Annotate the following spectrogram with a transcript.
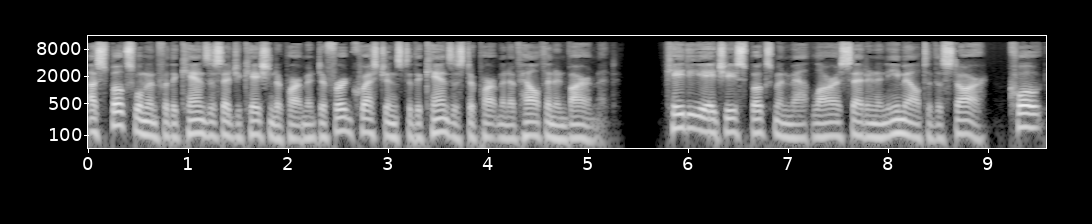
A spokeswoman for the Kansas Education Department deferred questions to the Kansas Department of Health and Environment. KDHE spokesman Matt Lara said in an email to the Star, quote,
